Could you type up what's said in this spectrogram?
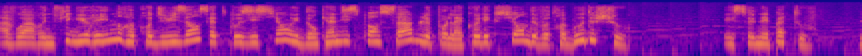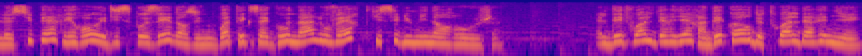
Avoir une figurine reproduisant cette position est donc indispensable pour la collection de votre bout de chou. Et ce n'est pas tout. Le super-héros est disposé dans une boîte hexagonale ouverte qui s'illumine en rouge. Elle dévoile derrière un décor de toile d'araignée.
